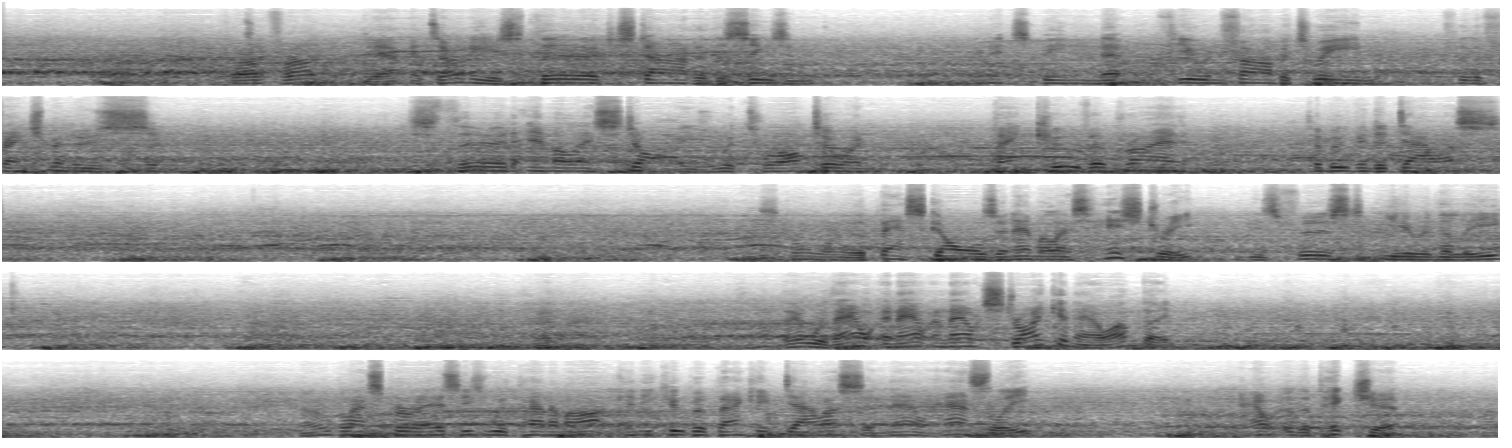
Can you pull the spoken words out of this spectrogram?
Up front. Yeah, it's only his third start of the season. And it's been uh, few and far between for the Frenchman, who's uh, his third MLS stop. He's with Toronto and Vancouver prior to moving to Dallas. He Scored one of the best goals in MLS history in his first year in the league. But they're without striker now, aren't they? No Blas Perez, he's with Panama. Kenny Cooper back in Dallas, and now Hassli out of the picture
